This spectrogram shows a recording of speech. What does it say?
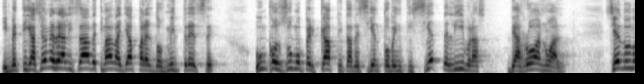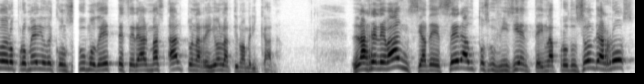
Investigaciones realizadas estimadas ya para el 2013, un consumo per cápita de 127 libras de arroz anual, siendo uno de los promedios de consumo de este cereal más alto en la región latinoamericana. La relevancia de ser autosuficiente en la producción de arroz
